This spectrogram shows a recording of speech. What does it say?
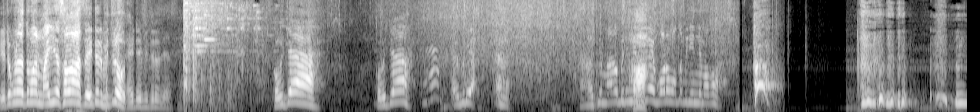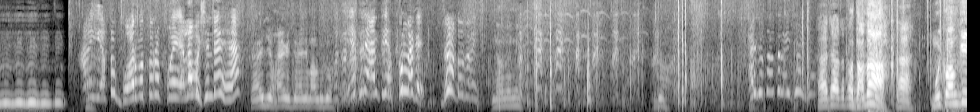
এটা কোনো তোমার মাইয়া সাওয়া আছে এটার ভিতর? এটার ভিতরে আছে। কবিতা কবিতা। হ্যাঁ। আরে এত গর্ব তোমরা কই এলা বসেন রে হ্যাঁ? এই যে ভাই গেছে এই যে মাল দুটো এখানে আনতে এত লাগে। না না না। হ্যাঁ যাও ও দাদা হ্যাঁ। মুই কি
